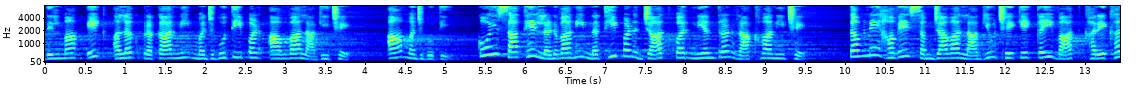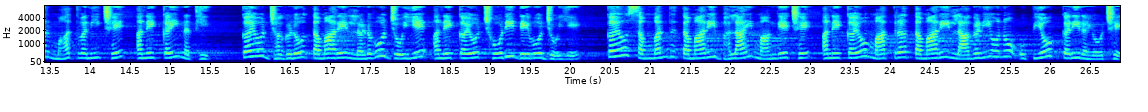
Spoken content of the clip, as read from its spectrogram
દિલમાં એક અલગ પ્રકારની મજબૂતી પણ આવવા લાગી છે. આ મજબૂતી કોઈ સાથે લડવાની નથી પણ જાત પર નિયંત્રણ રાખવાની છે. તમને હવે સમજાવા લાગ્યું છે કે કઈ વાત ખરેખર મહત્વની છે અને કઈ નથી. કયો ઝઘડો તમારે લડવો જોઈએ અને કયો છોડી દેવો જોઈએ? કયો સંબંધ તમારી ભલાઈ માંગે છે અને કયો માત્ર તમારી લાગણીઓનો ઉપયોગ કરી રહ્યો છે?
